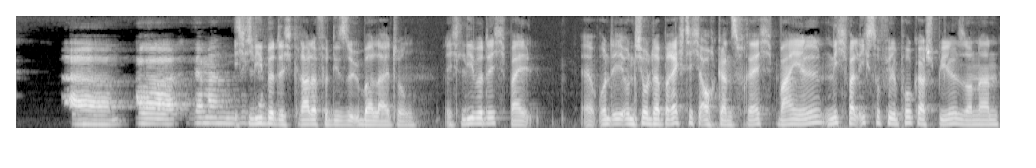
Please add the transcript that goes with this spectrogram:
äh, aber wenn man ich liebe dich gerade für diese Überleitung. Ich liebe dich, weil äh, und, und ich unterbreche dich auch ganz frech, weil, nicht weil ich so viel Poker spiele, sondern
